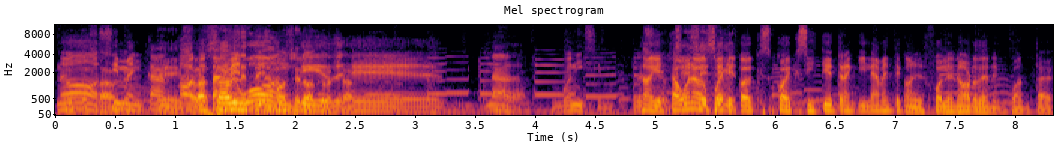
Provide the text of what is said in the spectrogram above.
No, tanto sí me encanta. Eh, No, sable tenemos el Wanted, otro ya. eh, nada, buenísimo. No, y está Sí, bueno sí, que puede sí. coex- coexistir tranquilamente con el Fallen Order en cuanto a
